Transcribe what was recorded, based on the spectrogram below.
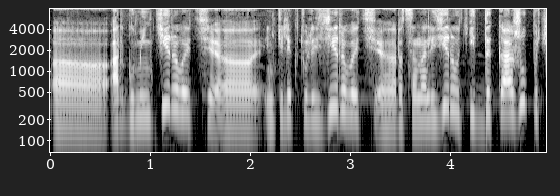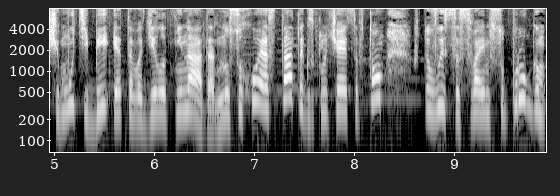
э, аргументировать, э, интеллектуализировать, э, рационализировать и докажу, почему тебе этого делать не надо. Но сухой остаток заключается в том, что вы со своим супругом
